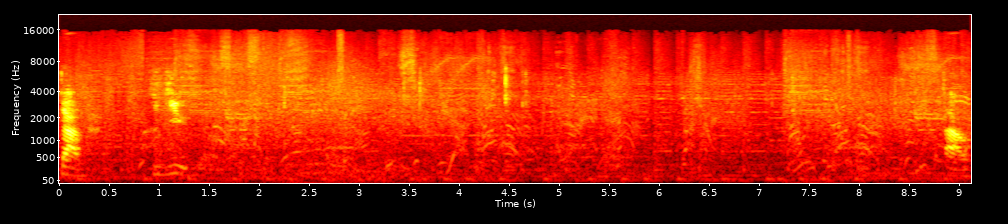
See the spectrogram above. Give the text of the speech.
Damn. You. Ow.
